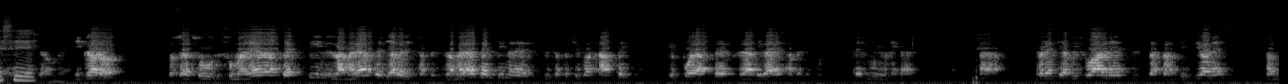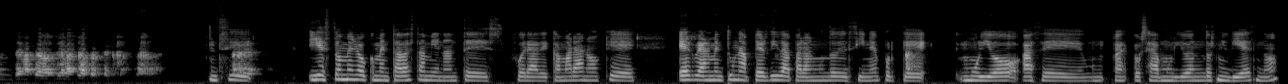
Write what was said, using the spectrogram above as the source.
Ese-. Y claro, o sea, su, su manera de hacer cine, la manera de hacer, ya lo he dicho antes, la manera de hacer cine de, de Satoshi Kon hace que pueda hacer realidad esa película. Es muy única. Las referencias visuales, las transiciones son demasiado, demasiado perfectas, la verdad. Sí, y esto me lo comentabas también antes fuera de cámara, ¿no? Que es realmente una pérdida para el mundo del cine porque murió hace, un- o sea, murió en 2010, ¿no?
